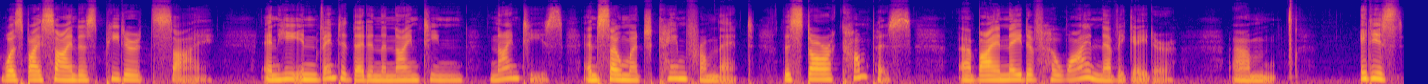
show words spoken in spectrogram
was by scientist peter tsai and he invented that in the 1990s and so much came from that. The star compass uh, by a native hawaiian navigator um, it is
